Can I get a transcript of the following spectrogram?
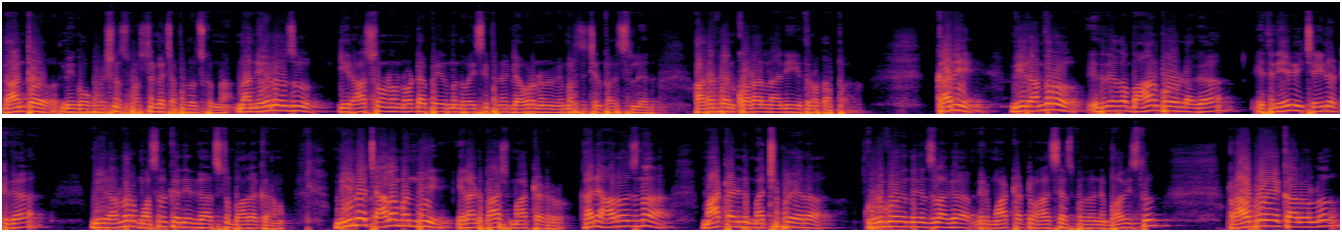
దాంతో మీకు ఒక విషయం స్పష్టంగా చెప్పదలుచుకున్నా. నన్ను ఏ రోజు ఈ రాష్ట్రంలో నూట డెబ్బై ఐదు మంది వైసీపీ నాయకులు ఎవరు నన్ను విమర్శించిన పరిస్థితి లేదు. అదర్ దాని కొడాలని అని ఇతను తప్ప. కానీ మీరందరూ ఇతనేదో మహానుభావులాగా ఇతనేమి చేయనట్టుగా మీరందరూ మొసలు కన్నీరు కాల్చడం బాధాకరం. మీలో చాలామంది ఇలాంటి భాష మాట్లాడరు. కానీ ఆ రోజున మాట్లాడింది మర్చిపోయారా? గురు గోవిందగంజ్లాగా మీరు మాట్లాడటం హాస్యాస్పదమని భావిస్తూ రాబోయే కాలంలో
